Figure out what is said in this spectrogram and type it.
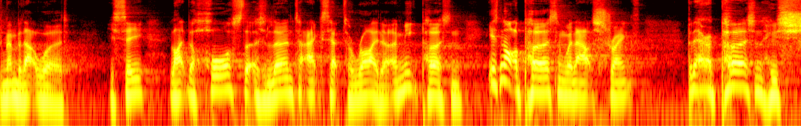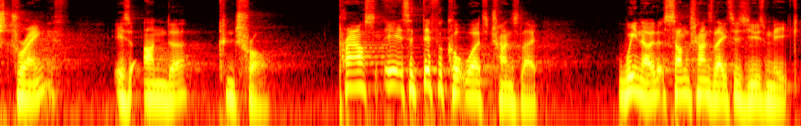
Remember that word? You see, like the horse that has learned to accept a rider, a meek person is not a person without strength, but they're a person whose strength is under control. Praus, it's a difficult word to translate. We know that some translators use meek,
